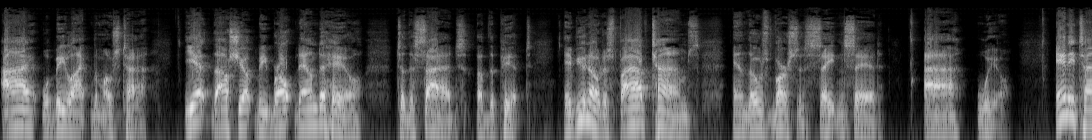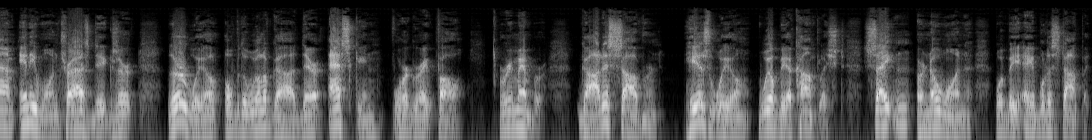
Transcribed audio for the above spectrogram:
I will be like the Most High. Yet thou shalt be brought down to hell to the sides of the pit. If you notice, five times in those verses, Satan said, I will. Anytime anyone tries to exert their will over the will of God, they're asking for a great fall. Remember, God is sovereign. His will will be accomplished. Satan or no one will be able to stop it.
